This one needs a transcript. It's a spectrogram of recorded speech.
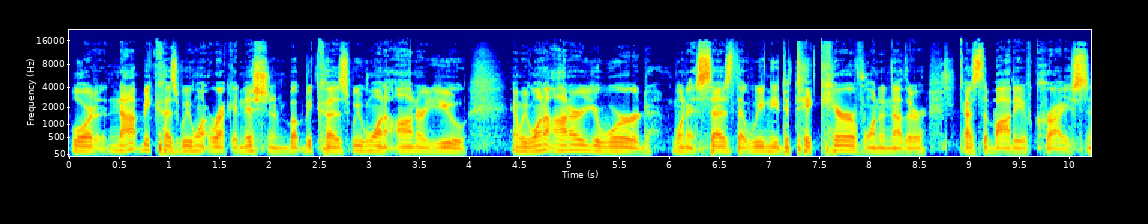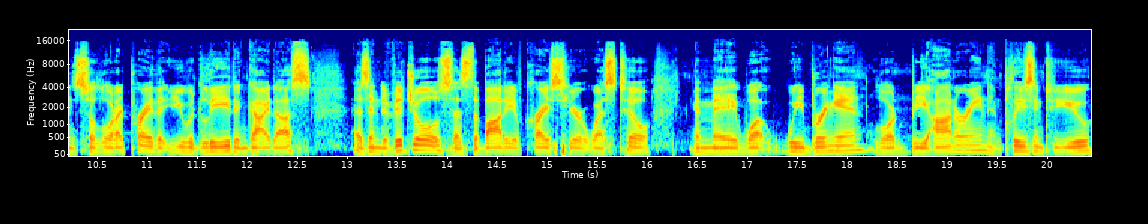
Lord, not because we want recognition, but because we want to honor you. And we want to honor your word when it says that we need to take care of one another as the body of Christ. And so, Lord, I pray that you would lead and guide us as individuals, as the body of Christ here at West Hill. And may what we bring in, Lord, be honoring and pleasing to you.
